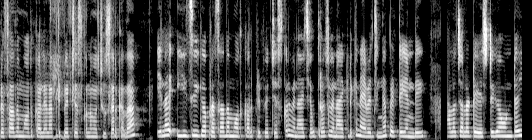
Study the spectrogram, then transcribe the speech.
ప్రసాదం మోదకాలు ఎలా ప్రిపేర్ చేసుకున్నామో చూసారు కదా. ఇలా ఈజీగా ప్రసాదం మోదకాలు ప్రిపేర్ చేసుకొని వినాయక చవితి రోజు వినాయకుడికి నైవేద్యంగా పెట్టేయండి. చాలా చాలా టేస్టీగా ఉంటాయి.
